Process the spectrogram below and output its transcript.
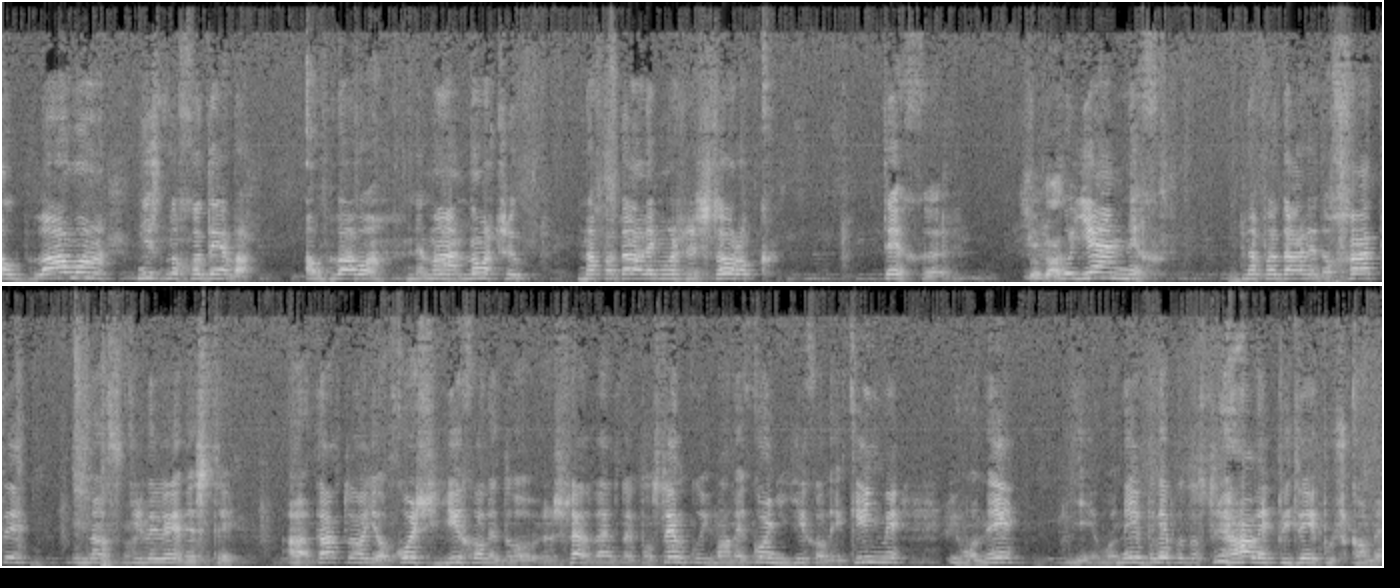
а облава міцно ходила, а облава нема ночі. Нападали, може, 40 тих е, Солдат? воєнних нападали до хати і нас хотіли вивезти. А тато якось їхали до ще везли посилку і мали коні, їхали кіньми, і вони, вони були позастрягали під випучками.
